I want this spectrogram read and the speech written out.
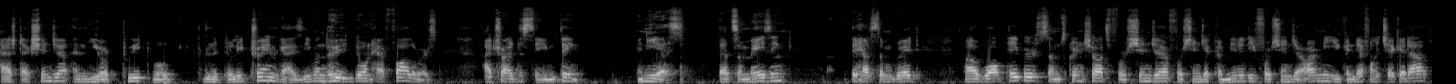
hashtag Shinja, and your tweet will literally trend, guys, even though you don't have followers. I tried the same thing. And yes, that's amazing. They have some great uh, wallpapers, some screenshots for Shinja, for Shinja community, for Shinja army. You can definitely check it out.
